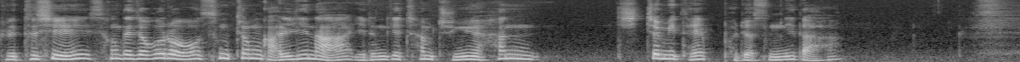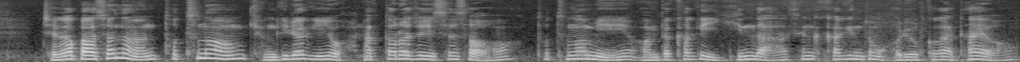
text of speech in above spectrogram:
그렇듯이 상대적으로 승점 관리나 이런 게 참 중요한 시점이 돼 버렸습니다. 제가 봐서는 토트넘 경기력이 워낙 떨어져 있어서 토트넘이 완벽하게 이긴다 생각하기는 좀 어려울 것 같아요.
